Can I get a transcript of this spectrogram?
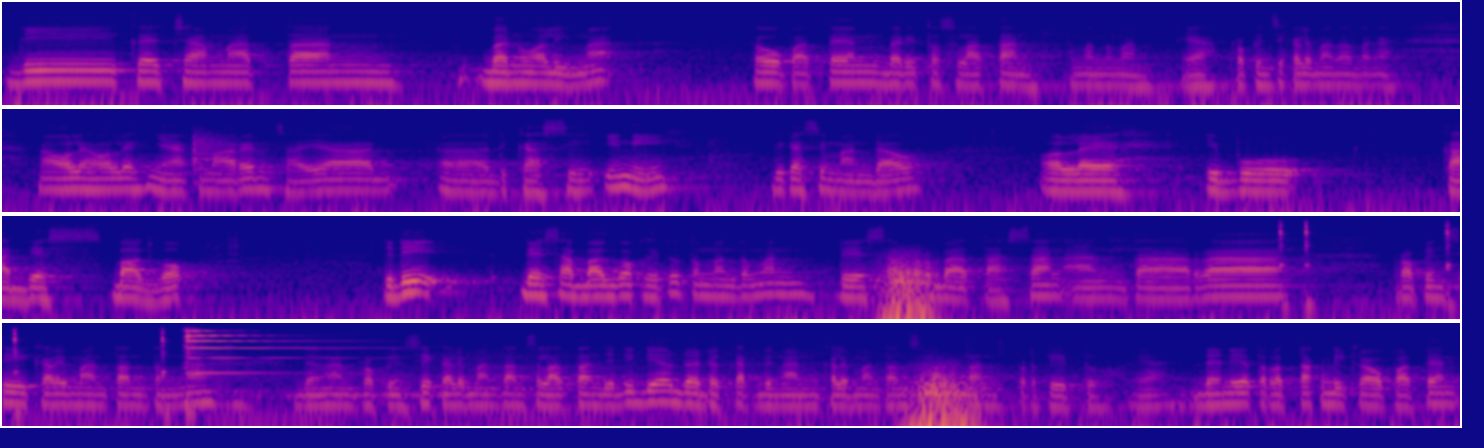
di Kecamatan Banua Lima, Kabupaten Barito Selatan, teman-teman, ya, Provinsi Kalimantan Tengah. Nah, oleh-olehnya kemarin saya uh, dikasih ini, dikasih mandau oleh Ibu Kades Bagok jadi Desa Bagok itu teman-teman desa perbatasan antara Provinsi Kalimantan Tengah dengan Provinsi Kalimantan Selatan. Jadi dia udah dekat dengan Kalimantan Selatan seperti itu ya. Dan dia terletak di Kabupaten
